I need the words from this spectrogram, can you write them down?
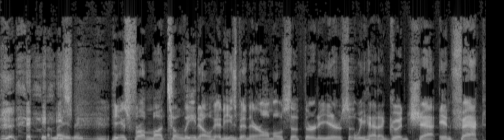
Amazing. he's, he's from uh, Toledo, and he's been there almost 30 years. So we had a good chat. In fact,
